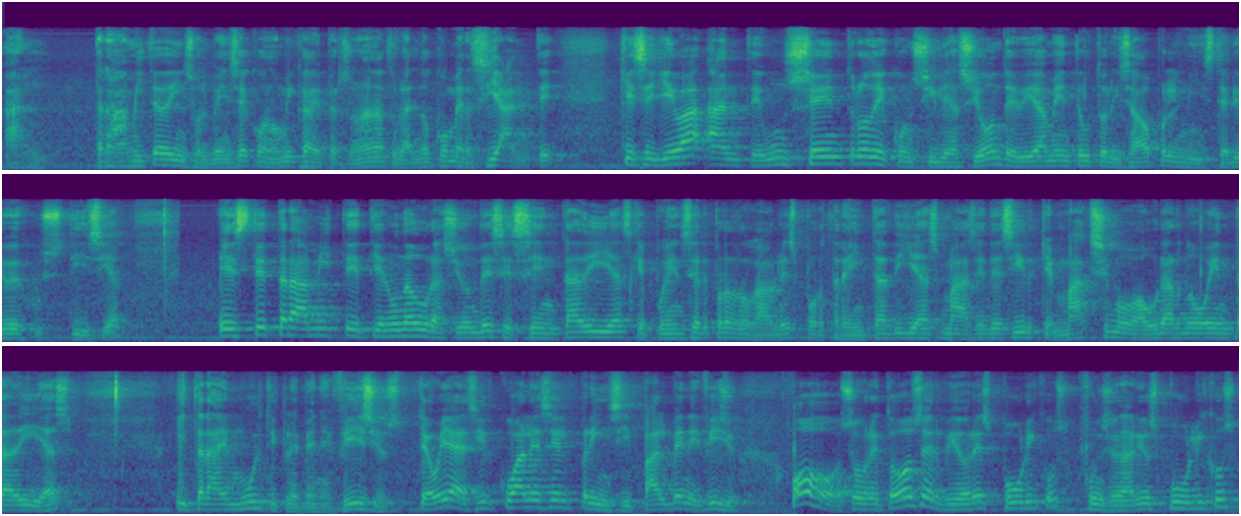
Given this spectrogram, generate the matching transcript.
al trámite de insolvencia económica de persona natural no comerciante que se lleva ante un centro de conciliación debidamente autorizado por el Ministerio de Justicia. Este trámite tiene una duración de 60 días que pueden ser prorrogables por 30 días más, es decir, que máximo va a durar 90 días y trae múltiples beneficios. Te voy a decir cuál es el principal beneficio. Ojo, sobre todo servidores públicos, funcionarios públicos,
